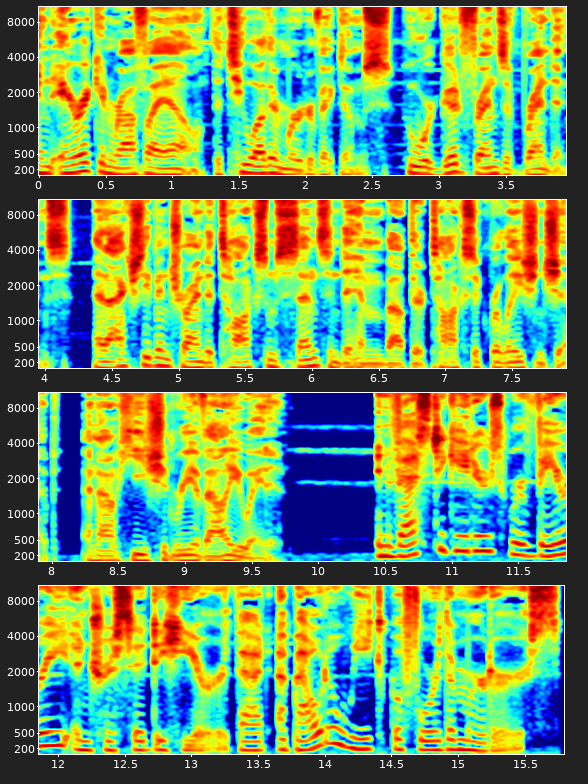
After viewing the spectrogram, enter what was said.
And Eric and Raphael, the two other murder victims, who were good friends of Brendan's, had actually been trying to talk some sense into him about their toxic relationship and how he should reevaluate it. Investigators were very interested to hear that about a week before the murders,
